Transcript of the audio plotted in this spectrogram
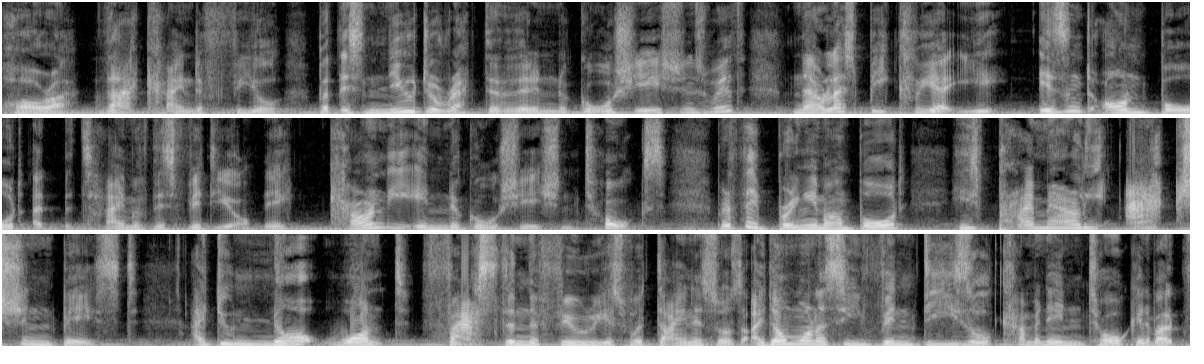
horror, that kind of feel. But this new director that they're in negotiations with, now let's let's be clear, he isn't on board at the time of this video. They're currently in negotiation talks, but if they bring him on board, he's primarily action based. I do not want Fast and the Furious with dinosaurs. I don't want to see Vin Diesel coming in talking about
